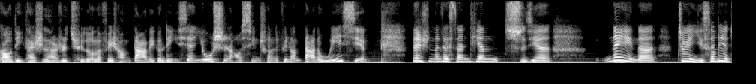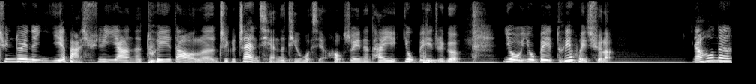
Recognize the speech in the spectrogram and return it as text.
高地开始，它是取得了非常大的一个领先优势，然后形成了非常大的威胁。但是呢，在三天时间内呢，这个以色列军队呢也把叙利亚呢推到了这个战前的停火线后，所以呢，他也又被这个又又被推回去了。然后呢，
